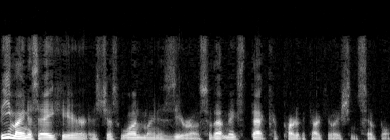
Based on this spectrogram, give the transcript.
b minus a here is just 1 minus 0. So that makes that part of the calculation simple.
